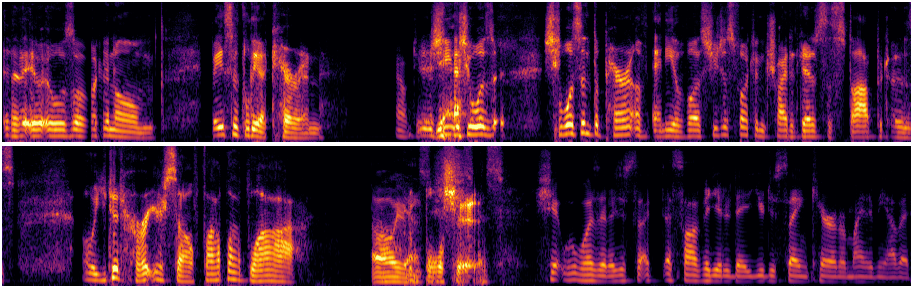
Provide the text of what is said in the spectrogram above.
it, it was a fucking um, basically a Karen. Oh dude. She Yeah. she was she wasn't the parent of any of us. She just fucking tried to get us to stop because, oh, you did hurt yourself. Blah blah blah. oh yes. yes, bullshit. yes. Shit, what was it? I just I, I saw a video today. You just saying Karen reminded me of it.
